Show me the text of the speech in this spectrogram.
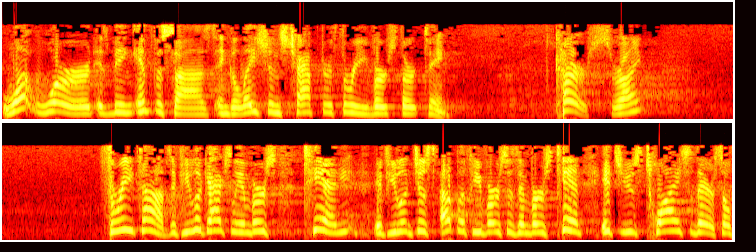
What word is being emphasized in Galatians chapter 3 verse 13? Curse, right? Three times. If you look actually in verse 10, if you look just up a few verses in verse 10, it's used twice there. So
